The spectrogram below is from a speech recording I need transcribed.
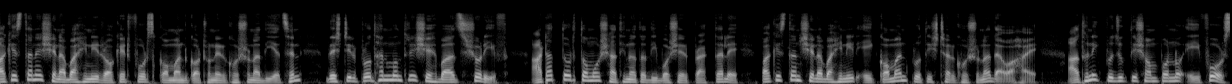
পাকিস্তানের সেনাবাহিনীর রকেট ফোর্স কমান্ড গঠনের ঘোষণা দিয়েছেন দেশটির প্রধানমন্ত্রী শেহবাজ শরীফ। আটাত্তরতম স্বাধীনতা দিবসের প্রাক্কালে পাকিস্তান সেনাবাহিনীর এই কমান্ড প্রতিষ্ঠার ঘোষণা দেওয়া হয়। আধুনিক প্রযুক্তি সম্পন্ন এই ফোর্স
